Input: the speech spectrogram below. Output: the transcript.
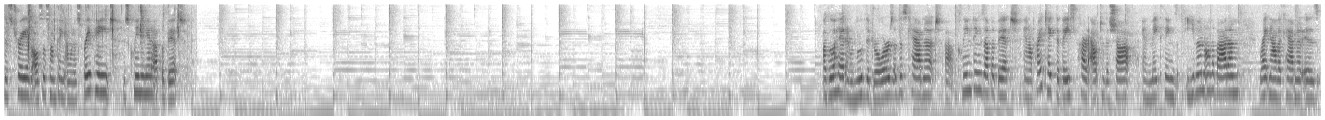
This tray is also something I want to spray paint, just cleaning it up a bit. I'll go ahead and remove the drawers of this cabinet, uh, clean things up a bit, and I'll probably take the base part out to the shop and make things even on the bottom. Right now the cabinet is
